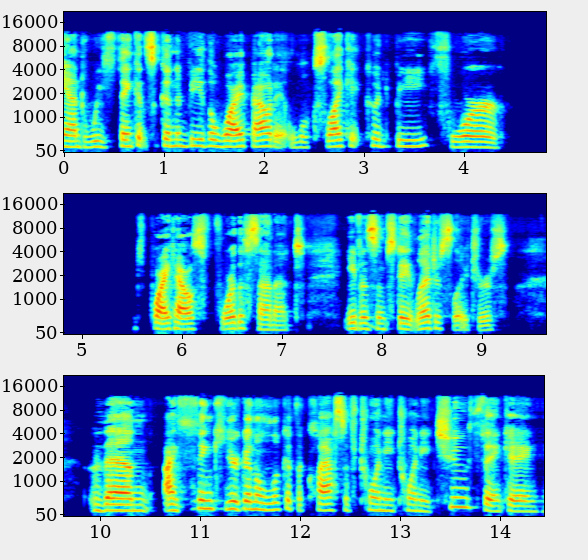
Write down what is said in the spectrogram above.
and we think it's going to be the wipeout, it looks like it could be for White House, for the Senate, even some state legislatures, then I think you're going to look at the class of 2022 thinking,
